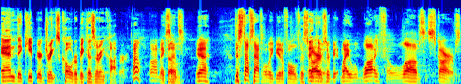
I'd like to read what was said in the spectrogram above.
and they keep your drinks colder because they're in copper oh, well, that makes sense. Yeah. This stuff's absolutely beautiful. The scarves are. Be- my wife loves scarves,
